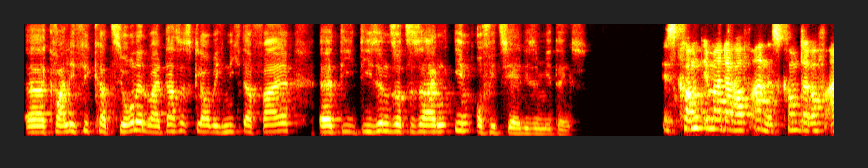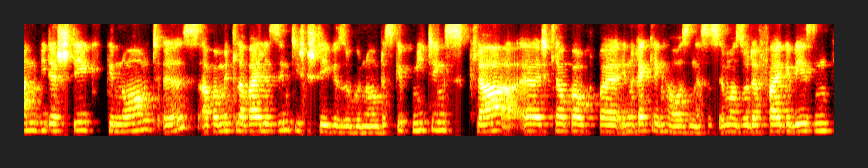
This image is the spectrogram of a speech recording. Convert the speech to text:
äh, Qualifikationen, weil das ist, glaube ich, nicht der Fall. Äh, die, die sind sozusagen inoffiziell, diese Meetings. Es kommt immer darauf an. Es kommt darauf an, wie der Steg genormt ist. Aber mittlerweile sind die Stege so genormt. Es gibt Meetings, klar, äh, ich glaube auch bei, in Recklinghausen ist es immer so der Fall gewesen.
